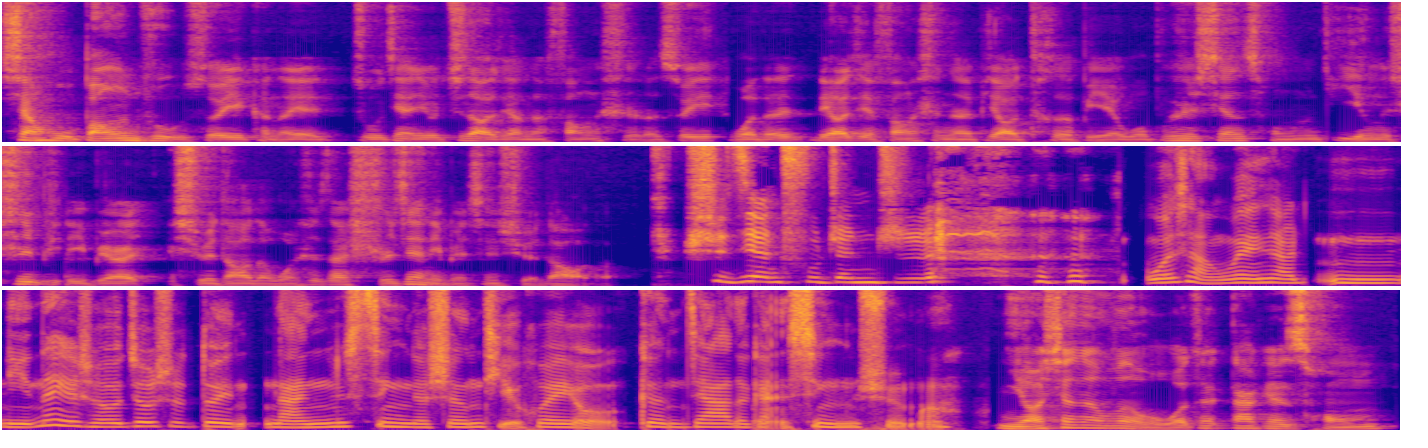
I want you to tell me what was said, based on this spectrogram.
相互帮助，所以可能也逐渐就知道这样的方式了。所以我的了解方式呢比较特别，我不是先从影视里边学到的，我是在实践里边先学到的。实践出真知。我想问一下，嗯，你那个时候就是对男性的身体会有更加的感兴趣吗？你要现在问我，我在大概从。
